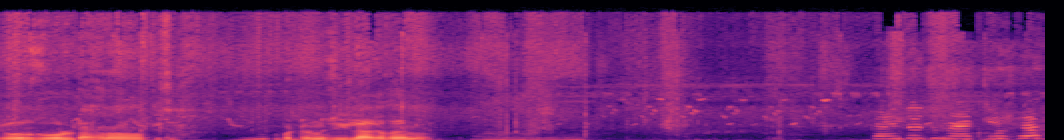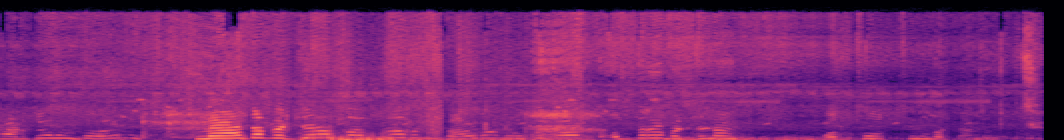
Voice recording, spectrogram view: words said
ਪਿਓਰ 골ਡ ਹੈ ਨਾ ਵੀ ਤਾਂ। ਵੱਢਣ ਨੂੰ ਜੀ ਲੱਗਦਾ ਇਹਨੂੰ ਮੈਂ ਤੋਂ। ਮੈਂ ਤਾਂ ਵੱਢਣਾ ਪਾਪਾ ਬੰਦਾ ਉੱਧਰ ਹੀ ਵੱਢਣਾ ਉੱਥੋਂ ਉੱਥੇ ਨਹੀਂ ਵੱਢਾਂਗੇ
